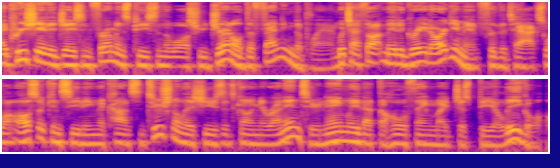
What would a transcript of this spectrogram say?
I appreciated Jason Furman's piece in the Wall Street Journal defending the plan, which I thought made a great argument for the tax while also conceding the constitutional issues it's going to run into, namely that the whole thing might just be illegal.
